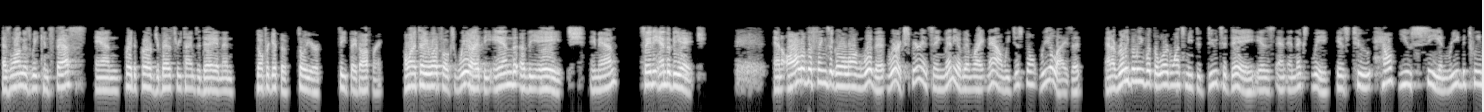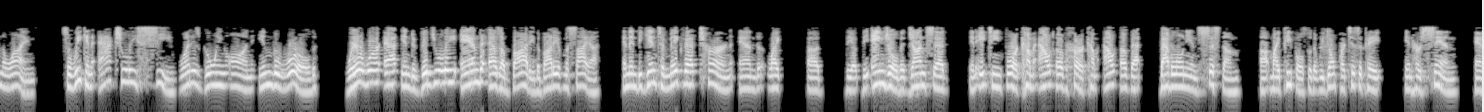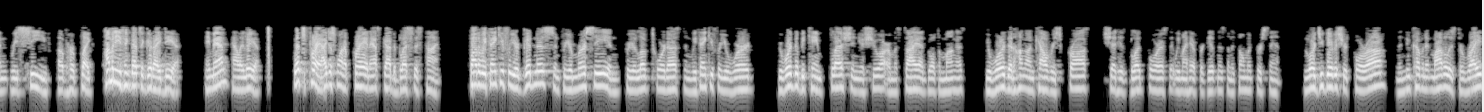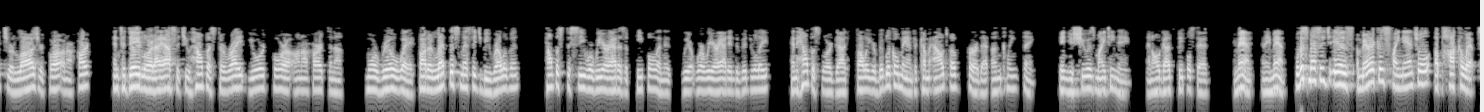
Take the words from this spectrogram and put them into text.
as long as we confess and pray the prayer of Jabez three times a day and then don't forget to sow your seed faith offering. I want to tell you what folks, we are at the end of the age. Amen? Say the end of the age. And all of the things that go along with it, we're experiencing many of them right now. We just don't realize it and I really believe what the Lord wants me to do today is, and, and next week, is to help you see and read between the lines so we can actually see what is going on in the world, where we're at individually and as a body, the body of Messiah, and then begin to make that turn and like uh, the the angel that John said in 18:4 come out of her, come out of that Babylonian system, uh, my people, so that we don't participate in her sin and receive of her plague. How many of you think that's a good idea? Amen? Hallelujah. Let's pray. I just want to pray and ask God to bless this time. Father, we thank you for your goodness and for your mercy and for your love toward us. And we thank you for your word, your word that became flesh in Yeshua, our Messiah, and dwelt among us. Your word that hung on Calvary's cross, shed his blood for us that we might have forgiveness and atonement for sin. Lord, you gave us your Torah. And The new covenant model is to write your laws, your Torah on our heart. And today, Lord, I ask that you help us to write your Torah on our hearts in a more real way. Father, let this message be relevant. Help us to see where we are at as a people and where we are at individually. And help us, Lord God, follow your biblical man to come out of her, that unclean thing, in Yeshua's mighty name. And all God's people said, Amen and Amen. Well, this message is America's financial apocalypse.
